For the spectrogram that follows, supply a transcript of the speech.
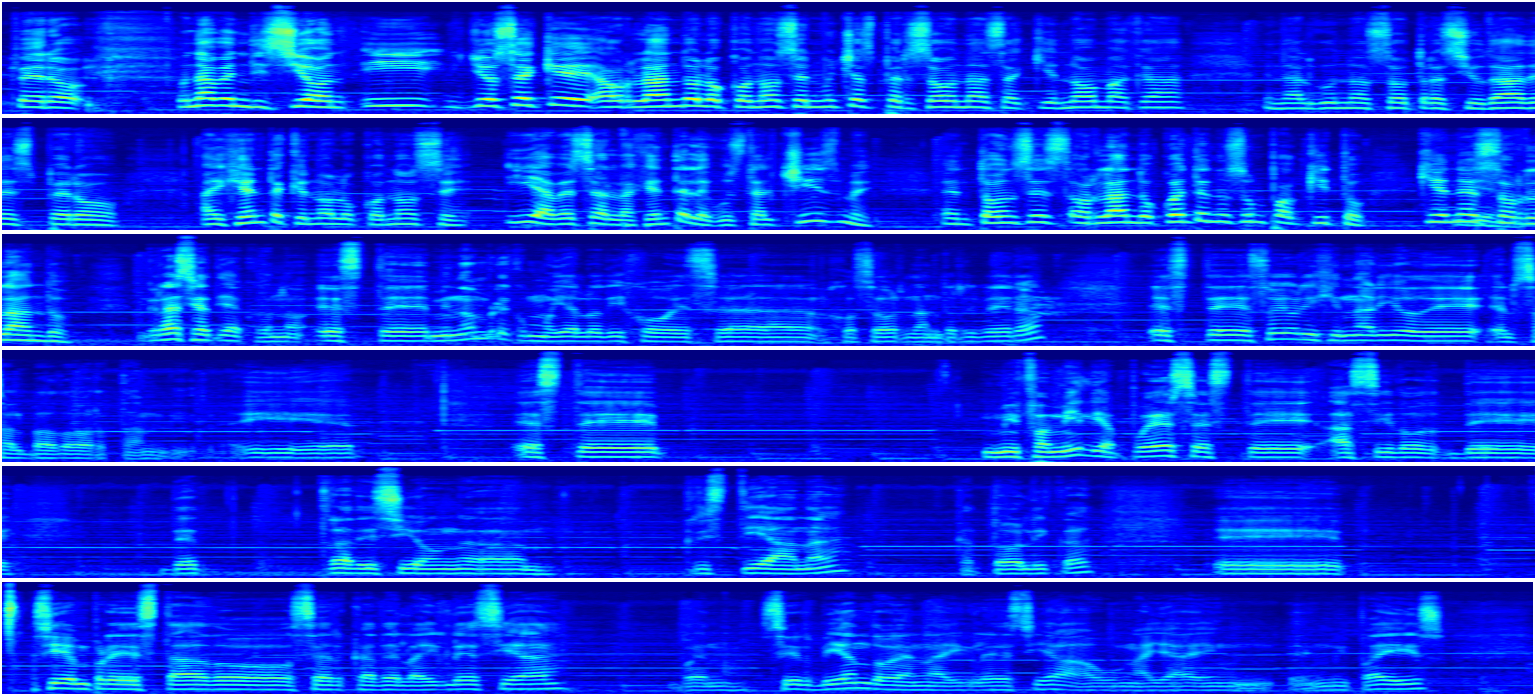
Pero una bendición. Y yo sé que a Orlando lo conocen muchas personas aquí en Omaha, en algunas otras ciudades, pero hay gente que no lo conoce y a veces a la gente le gusta el chisme. Entonces, Orlando, cuéntenos un poquito, ¿quién es. Orlando? Gracias, diácono. Este, mi nombre, como ya lo dijo, es ah, José Orlando Rivera. Este, soy originario de El Salvador también. Y este, mi familia, pues, este, ha sido de, de tradición ah, cristiana, católica. Eh, siempre he estado cerca de la iglesia, bueno, sirviendo en la iglesia, aún allá en, en mi país.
